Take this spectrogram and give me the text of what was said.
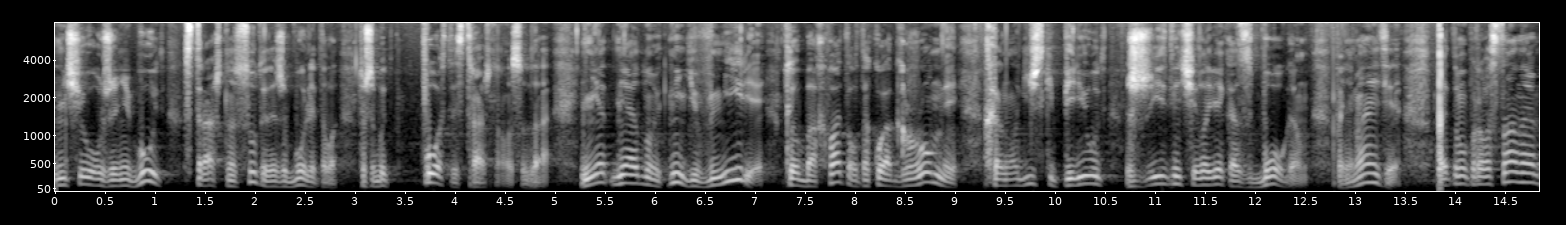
ничего уже не будет, страшный суд, и даже более того, то, что будет после страшного суда. Нет ни одной книги в мире, кто бы охватывал такой огромный хронологический период жизни человека с Богом. Понимаете? Поэтому православная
